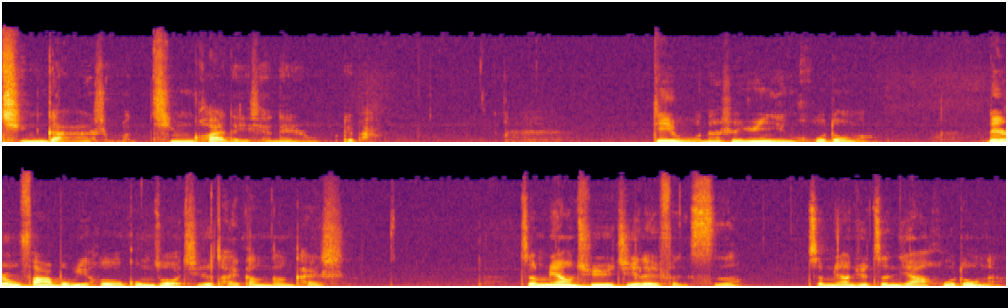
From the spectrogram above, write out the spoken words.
情感啊什么轻快的一些内容，对吧？第五呢是运营互动了，内容发布以后，工作其实才刚刚开始。怎么样去积累粉丝？怎么样去增加互动呢？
